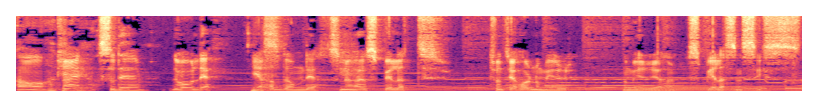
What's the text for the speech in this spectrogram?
Ja, Okej. nej, så det, det var väl det jag Yes. hade om det. Så nu har jag spelat, jag tror inte jag har något mer, något mer jag har spelat sen sist.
